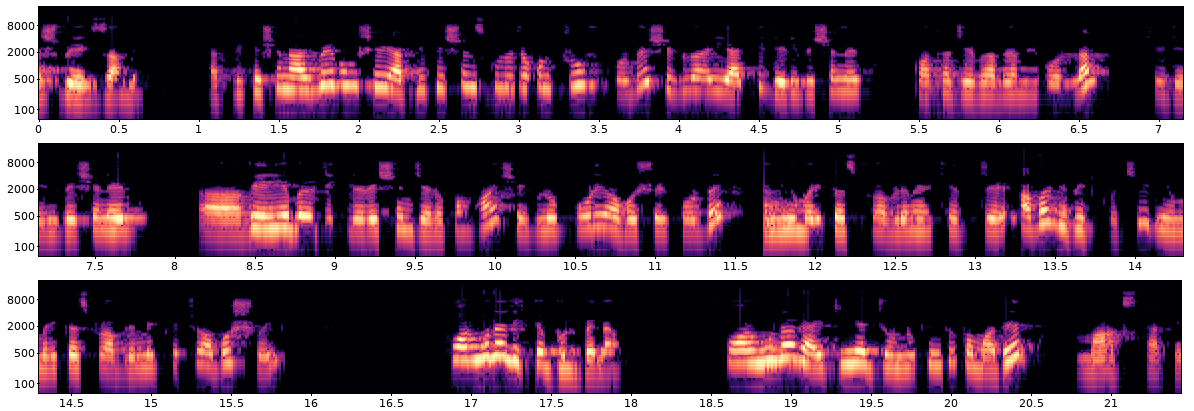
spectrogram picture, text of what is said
আসবে এক্সামে অ্যাপ্লিকেশন আসবে এবং সেই অ্যাপ্লিকেশনসগুলো যখন প্রুফ করবে, সেগুলো এই একই ডেরিভেশনের কথা যেভাবে আমি বললাম, সেই ডেরিভেশনের ভেরিয়েবল ডিক্লারেশন যেরকম হয়, সেগুলো করে অবশ্যই করবে নিউমেরিক্যালস প্রবলেমের ক্ষেত্রে আবার রিপিট করছি নিউমেরিক্যালস প্রবলেমের ক্ষেত্রে অবশ্যই ফর্মুলা লিখতে ভুলবে না। ফর্মুলা রাইটিং এর জন্য কিন্তু তোমাদের মার্কস থাকে।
